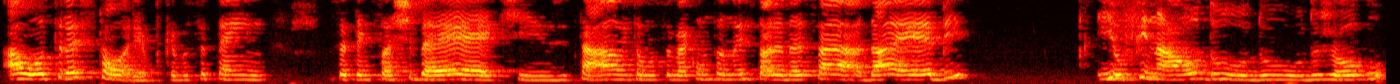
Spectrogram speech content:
a outra história, porque você tem você tem flashbacks e tal, então você vai contando a história dessa da Abby e o final do, do, do jogo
